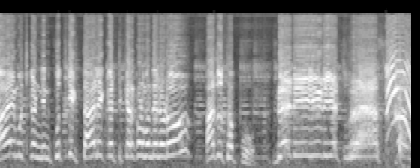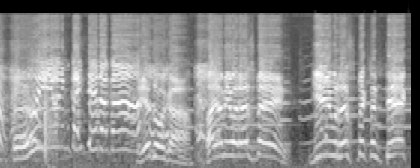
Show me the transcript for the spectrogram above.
ಬಾಯಿ ಮುಚ್ಕೊಂಡು ನಿನ್ ಕುತ್ತಿಗೆ ತಾಳಿ ಕಟ್ಟಿ ಕರ್ಕೊಂಡು ಬಂದೆ ನೋಡು. ಅದು ತಪ್ಪು. ಬ್ಲಡಿ ಇಡಿಯಟ್ ಏದೋಗ I am your husband give respect and take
